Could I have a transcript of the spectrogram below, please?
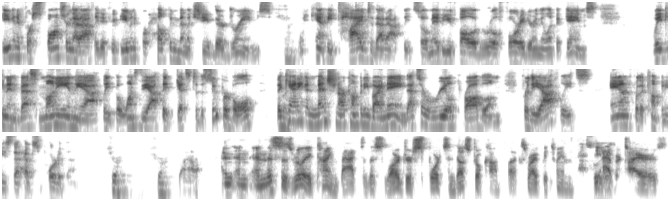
even if we're sponsoring that athlete if we, even if we're helping them achieve their dreams we can't be tied to that athlete. So maybe you followed rule 40 during the olympic games. We can invest money in the athlete but once the athlete gets to the super bowl they can't even mention our company by name. That's a real problem for the athletes and for the companies that have supported them sure sure wow and, and and this is really tying back to this larger sports industrial complex, right? Between Absolutely. the advertisers,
